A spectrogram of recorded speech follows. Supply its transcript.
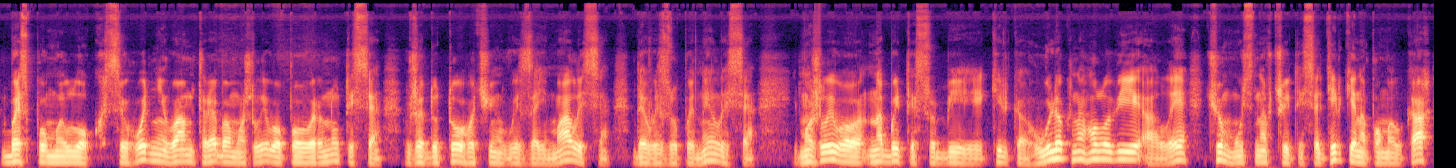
без помилок. Сьогодні вам треба, можливо, повернутися вже до того, чим ви займалися, де ви зупинилися. Можливо, набити собі кілька гульок на голові, але чомусь навчитися. Тільки на помилках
